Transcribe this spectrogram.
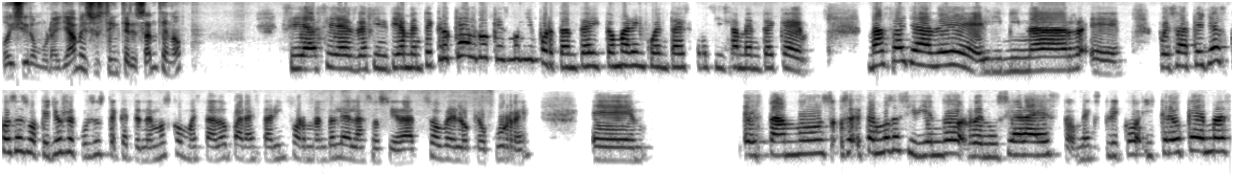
hoy Ciro Murayama, eso está interesante, ¿no? Sí, así es, definitivamente. Creo que algo que es muy importante ahí tomar en cuenta es precisamente que más allá de eliminar eh, pues aquellas cosas o aquellos recursos que tenemos como Estado para estar informándole a la sociedad sobre lo que ocurre, eh, estamos, estamos decidiendo renunciar a esto, me explico, y creo que más,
